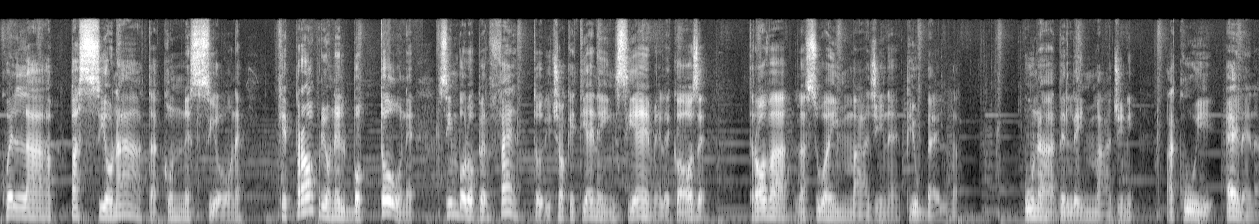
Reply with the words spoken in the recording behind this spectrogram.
quella appassionata connessione che proprio nel bottone, simbolo perfetto di ciò che tiene insieme le cose, trova la sua immagine più bella. Una delle immagini a cui Elena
